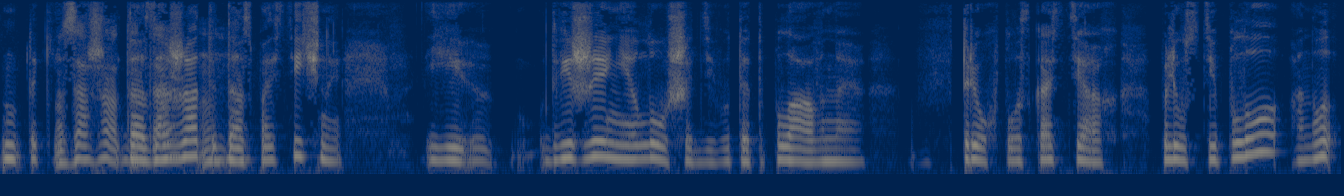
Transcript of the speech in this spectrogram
ну, такие, Зажаты, да, да? зажаты, да, Мгм. спастичные. И движение лошади, вот это плавное в трех плоскостях плюс тепло, оно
